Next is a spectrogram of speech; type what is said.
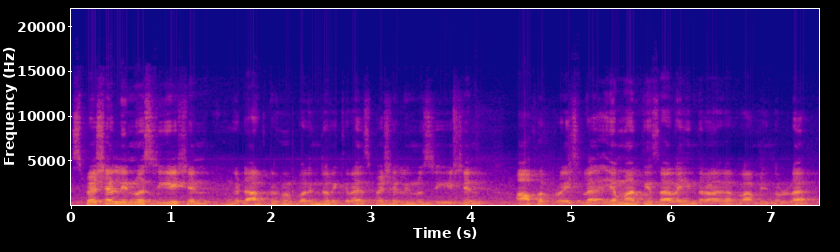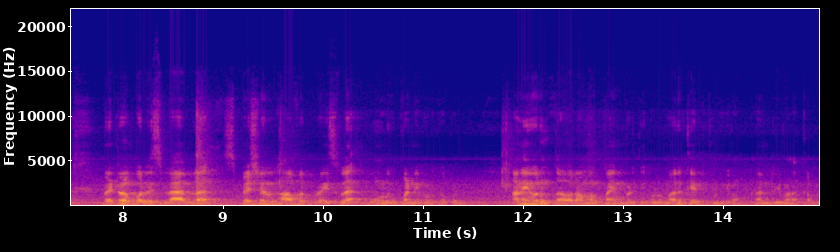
ஸ்பெஷல் இன்வெஸ்டிகேஷன் இங்கே டாக்டர்கள் பரிந்துரைக்கிற ஸ்பெஷல் இன்வெஸ்டிகேஷன் ஆஃபர் ப்ரைஸில் எம்ஆர்கே சாலை இந்திரா நகரில் அமைந்துள்ள மெட்ரோபாலிஸ் லேபில் ஸ்பெஷல் ஆஃபர் ப்ரைஸில் உங்களுக்கு பண்ணி கொடுக்கப்படும். அனைவரும் தவறாமல் பயன்படுத்திக் கொள்ளுமாறு கேட்டுக்கொள்கிறோம். நன்றி வணக்கம்.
